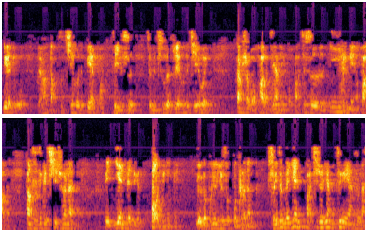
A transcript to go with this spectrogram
掠夺，然后导致气候的变化，这也是这本书的最后的结尾。当时我画了这样的一幅画，这是一零年画的。当时这个汽车呢，被淹在这个暴雨里面。有一个朋友就说：“不可能，水怎么淹把汽车淹成这个样子呢？”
